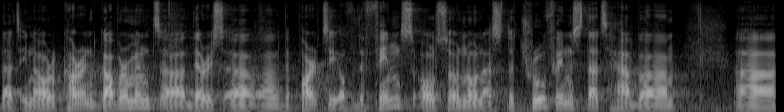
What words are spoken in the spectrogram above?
that in our current government, uh, there is uh, uh, the party of the Finns, also known as the True Finns, that have um, uh,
